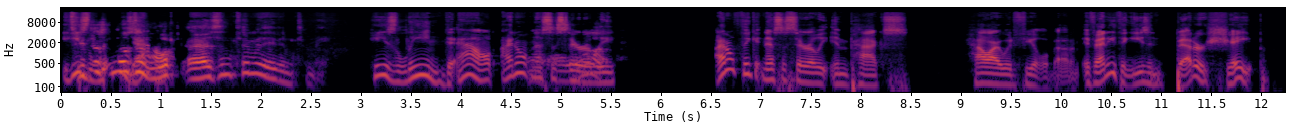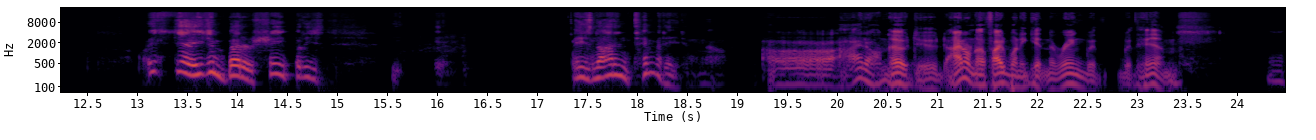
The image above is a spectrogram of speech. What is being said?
He he's just doesn't out, look as intimidating to me. he's leaned out. I don't A- a lot. necessarily. I don't think it necessarily impacts how I would feel about him. If anything, he's in better shape. Yeah, he's in better shape, but he's he's not intimidating. Uh, I don't know, dude. I don't know if I'd want to get in the ring with with him. Mm.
